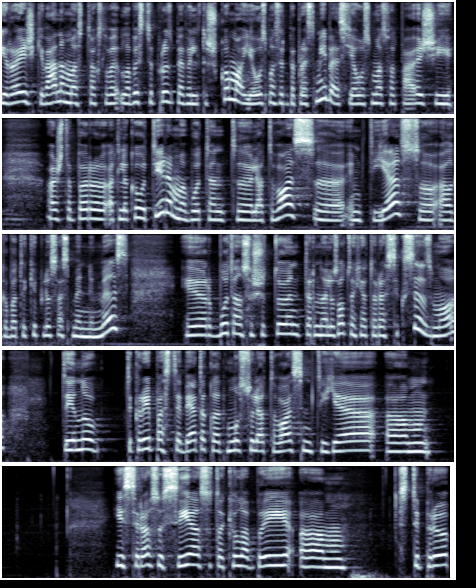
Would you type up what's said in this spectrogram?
yra išgyvenamas toks labai stiprus beviltiškumo jausmas ir beprasmybės jausmas. Vat, pavyzdžiui, aš dabar atlikau tyrimą būtent Lietuvos e, imtyje su LGBTQ plus asmenimis ir būtent su šitu internalizuotu heteroseksizmu. Tai, nu, tikrai pastebėta, kad mūsų Lietuvos imtyje um, jis yra susijęs su tokiu labai um, stipriu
